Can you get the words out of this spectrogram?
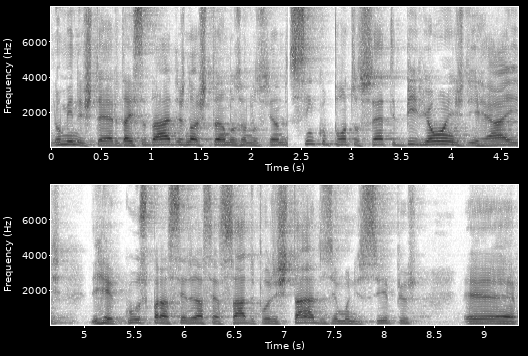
No Ministério das Cidades, nós estamos anunciando 5,7 bilhões de reais de recursos para serem acessados por estados e municípios é,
